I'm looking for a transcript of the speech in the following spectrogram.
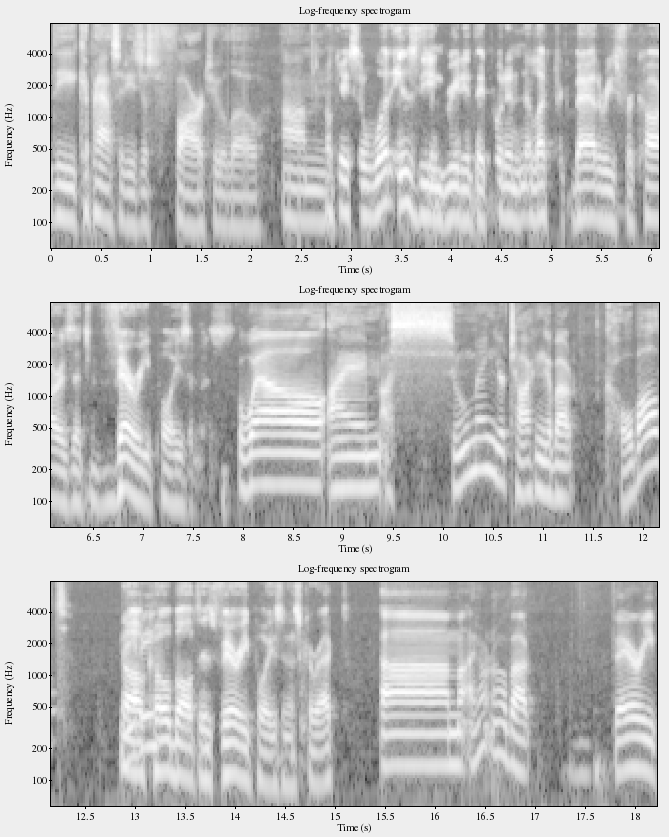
the capacity is just far too low. Um, Okay, so what is the ingredient they put in electric batteries for cars that's very poisonous? Well, I'm assuming you're talking about cobalt. No, Maybe? cobalt is very poisonous, correct? Um, I don't know about very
